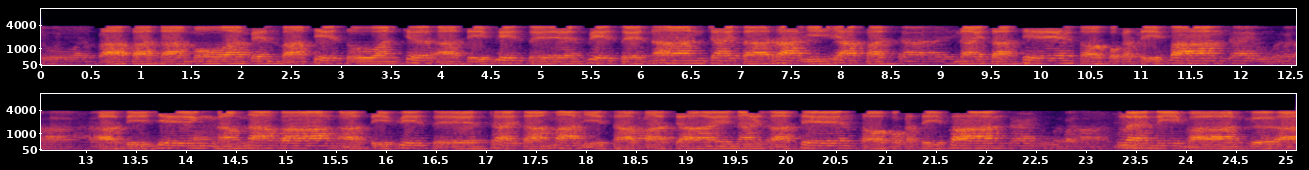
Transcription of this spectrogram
สุด ปาปาตาโมเป็นบาปที่ส่วนชื่ออาติวิเศษวิเศษนั้นใจตาระอิยาปัจจัยในตัดเทต่อปกติบางใช้อุปสรรคอาติยิงนำหน้าบางอาติวิเศษใช้ตามาอิสาปัจจัยในตัดเทต่อปกติบางใช้อุ และนิบานคืออา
